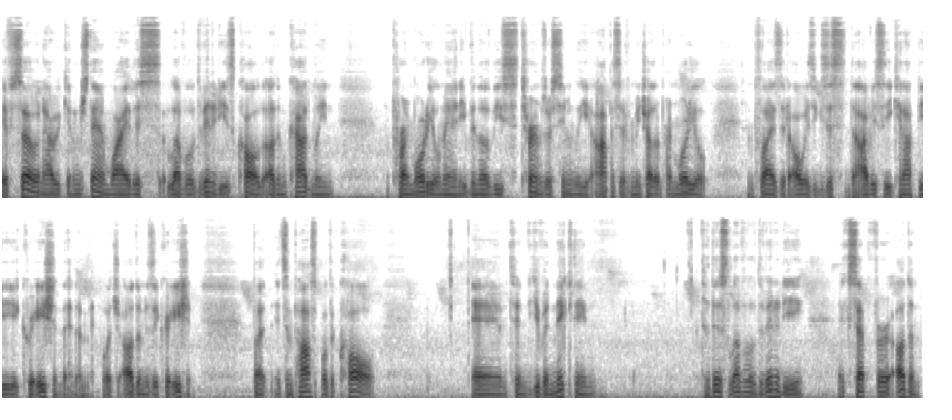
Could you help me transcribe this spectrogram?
if so, now we can understand why this level of divinity is called Adam Kadmain, primordial man, even though these terms are seemingly opposite from each other. Primordial implies that it always existed. Obviously, it cannot be a creation then, which Adam is a creation. But it's impossible to call and to give a nickname to this level of divinity except for Adam.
